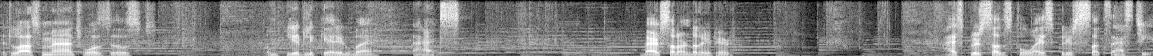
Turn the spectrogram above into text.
That last match was just completely carried by bats. Bats are underrated. Ice Spirit sucks though, Ice Spirit sucks ass G.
